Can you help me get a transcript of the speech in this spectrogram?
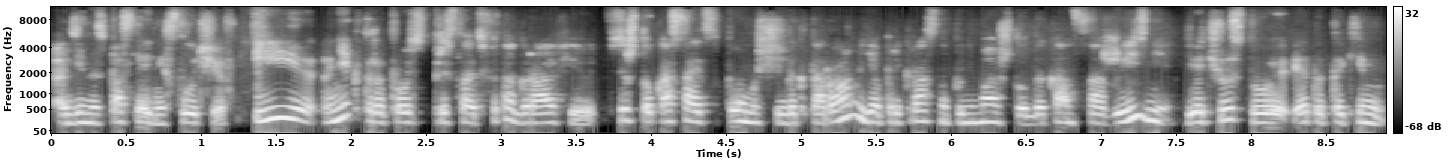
один из последних случаев, и некоторые просят прислать фотографию. Все, что касается помощи докторам, я прекрасно понимаю, что до конца жизни я чувствую это таким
